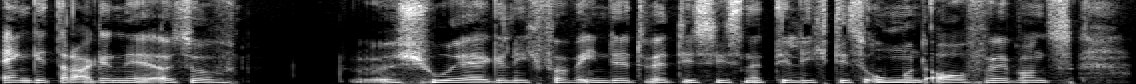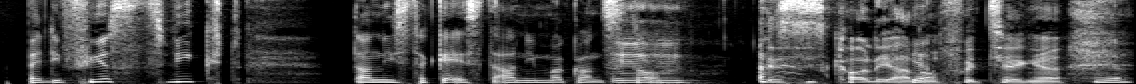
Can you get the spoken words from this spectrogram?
eingetragene, also Schuhe eigentlich verwendet, weil das ist natürlich das Um und Auf, weil wenn es bei die Füße zwickt, dann ist der Geist auch nicht mehr ganz da. Mhm. Das kann ich auch ja. nachvollziehen, ja. ja.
